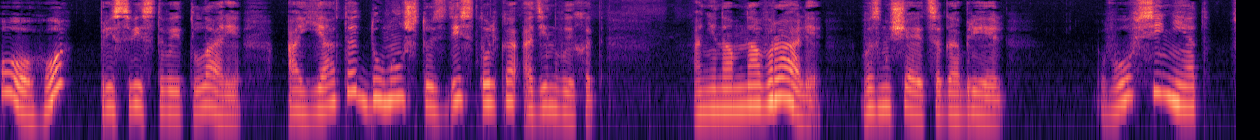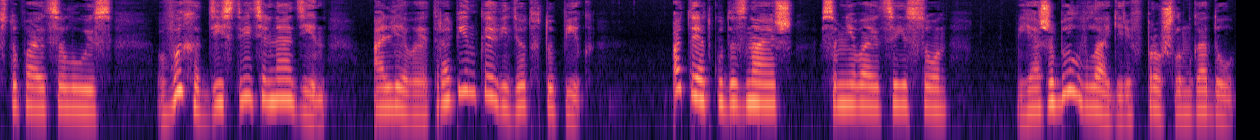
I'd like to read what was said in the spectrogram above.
«Ого!» — присвистывает Ларри, «а я-то думал, что здесь только один выход». «Они нам наврали!» — возмущается Габриэль. «Вовсе нет», — вступается Луис. «Выход действительно один, а левая тропинка ведет в тупик». «А ты откуда знаешь?» — сомневается Ясон. «Я же был в лагере в прошлом году».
